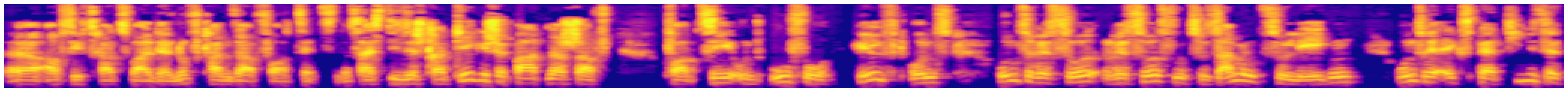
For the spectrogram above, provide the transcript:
äh, Aufsichtsratswahl der Lufthansa fortsetzen. Das heißt, diese strategische Partnerschaft VC und UFO hilft uns, unsere Ressourcen zusammenzulegen, unsere Expertise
